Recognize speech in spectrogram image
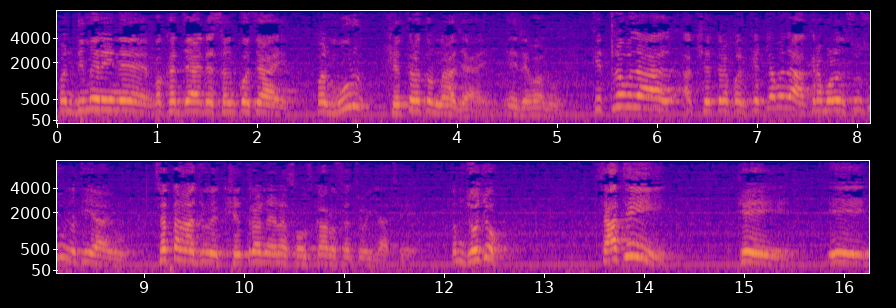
પણ ધીમે રહીને વખત જાય એટલે સંકોચાય પણ મૂળ ક્ષેત્ર તો ના જાય એ રહેવાનું. કેટલા બધા આ ક્ષેત્ર પર કેટલા બધા આક્રમણો શું શું નથી આવ્યું? છતાં હજુ એ ક્ષેત્રને એના સંસ્કારો સચવેલા છે. તમે જોજો. સાથી, કે એ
